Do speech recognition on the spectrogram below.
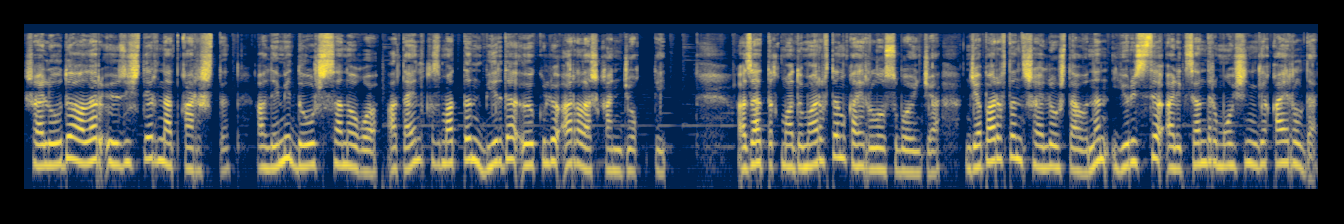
шайлоодо алар өз иштерин аткарышты. Ал эми добуш саноого атайын кызматтын бир да өкүлү аралашкан жок дейт. Азаттык мадумаровдун кайрылуусу боюнча жапаровдун шайлоо штабынын юристи александр мощинге кайрылды.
